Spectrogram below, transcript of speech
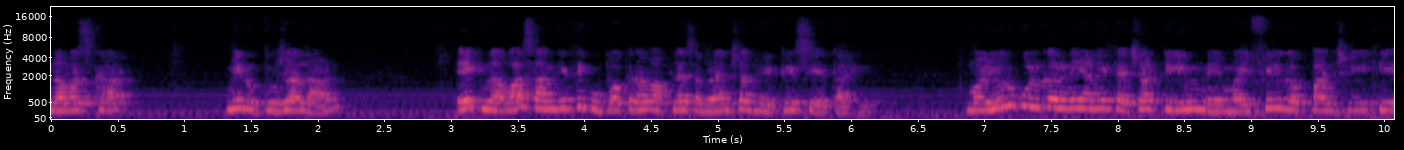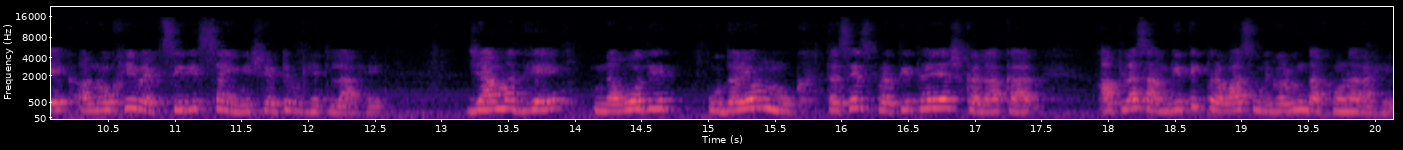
नमस्कार. मी ऋतुजा लाड. एक नवा सांगीतिक उपक्रम आपल्या सगळ्यांच्या भेटीस येत आहे. मयूर कुलकर्णी आणि त्याच्या टीमने मैफिल गप्पांची ही एक अनोखी वेबसिरीजचा इनिशिएटिव्ह घेतला आहे. ज्यामध्ये नवोदित उदयोन्मुख तसेच प्रतिथयश कलाकार आपला सांगीतिक प्रवास उलगडून दाखवणार आहे.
